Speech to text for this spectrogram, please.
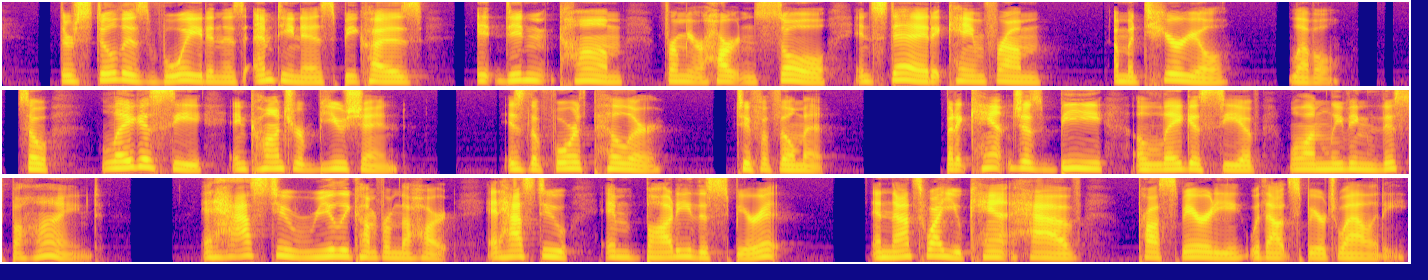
there's still this void and this emptiness because it didn't come from your heart and soul. Instead, it came from a material level. So, legacy and contribution is the fourth pillar to fulfillment. But it can't just be a legacy of, well, I'm leaving this behind. It has to really come from the heart. It has to embody the spirit. And that's why you can't have prosperity without spirituality.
